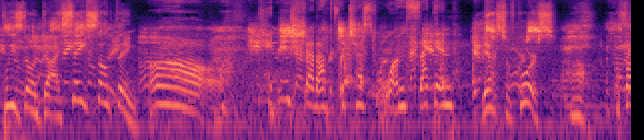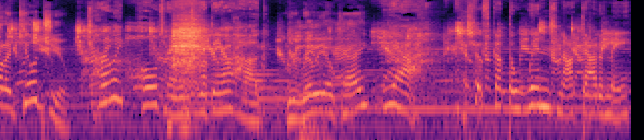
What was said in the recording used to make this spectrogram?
Please don't die. Say something. Oh, can you shut up for just one second? Yes, of course. Oh, I thought I killed you. Charlie pulled her into a bear hug. You're really okay? Yeah, just got the wind knocked out of me.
